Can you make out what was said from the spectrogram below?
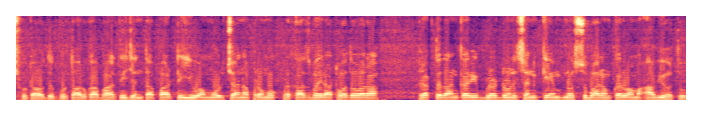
છોટાઉદેપુર તાલુકા ભારતીય જનતા પાર્ટી યુવા મોરચાના પ્રમુખ પ્રકાશભાઈ રાઠવા દ્વારા રક્તદાન કરી બ્લડ ડોનેશન કેમ્પનો શુભારંભ કરવામાં આવ્યો હતો.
